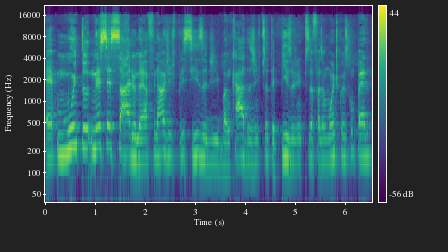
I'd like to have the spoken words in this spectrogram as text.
é muito necessário, né? Afinal, a gente precisa de bancadas, a gente precisa ter piso, a gente gente precisa fazer um monte de coisa com pedra.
